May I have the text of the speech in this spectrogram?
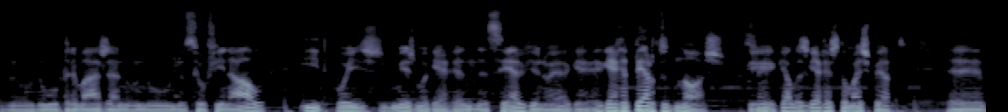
do, do ultramar já no, no, no, seu final e depois mesmo a guerra na Sérvia, não é? A guerra, a guerra perto de nós porque Sim. aquelas guerras estão mais perto. Uh,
